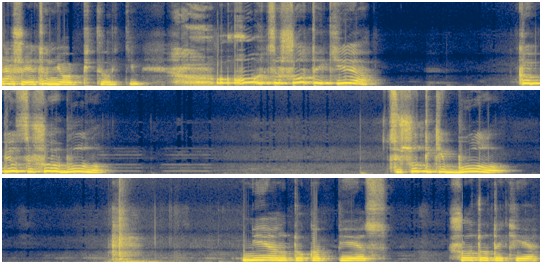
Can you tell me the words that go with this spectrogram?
А що я до нього підлетів? О, це що таке? Капець, це що було? Це що таке було? Ні, ну то капець. Що то таке?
